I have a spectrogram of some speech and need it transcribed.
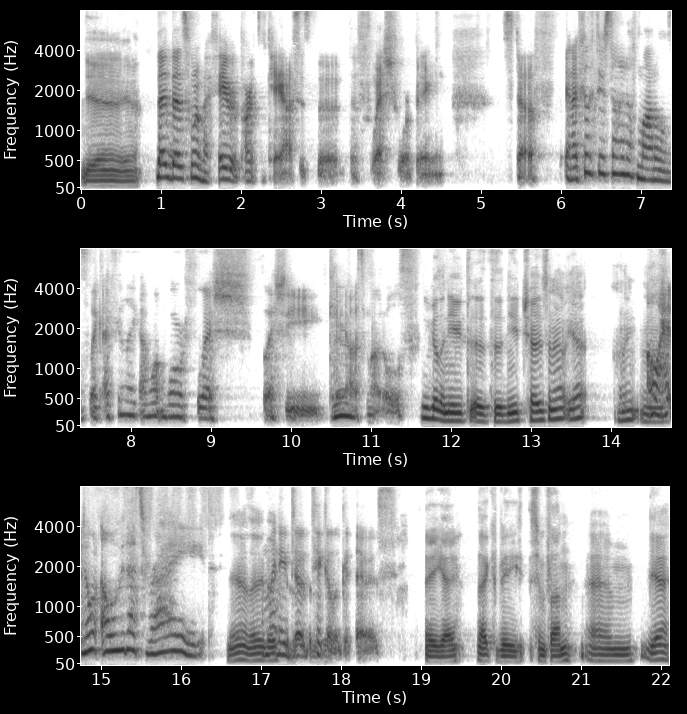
yeah, yeah. That that's one of my favorite parts of chaos is the the flesh warping stuff. And I feel like there's not enough models. Like I feel like I want more flesh fleshy chaos models. You got the new the, the new chosen out yet? I think. Oh, I don't. Oh, that's right. yeah. They, I might need to take a look at those. There you go. That could be some fun. Um, yeah.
